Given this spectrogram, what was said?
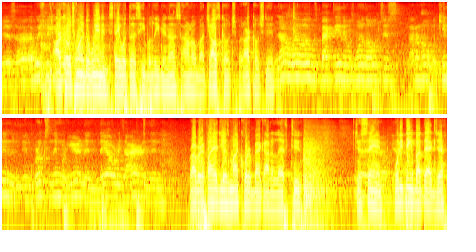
yes, I, I wish we could. Our get- coach wanted to win and stay with us. He believed in us. I don't know about y'all's coach, but our coach did. No, well, it was back then. It was one of those just I don't know. McKinnon and, and Brooks and them were here, and then they all retired, and then Robert, if I had you as my quarterback, I'd have left too. Just saying. Well, What do you think about that, Jeff?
